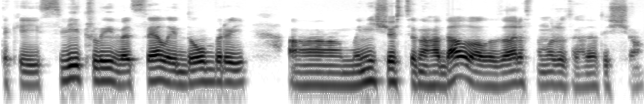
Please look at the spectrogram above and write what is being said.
такий світлий, веселий, добрий. Мені щось це нагадало, але зараз не можу згадати, що.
